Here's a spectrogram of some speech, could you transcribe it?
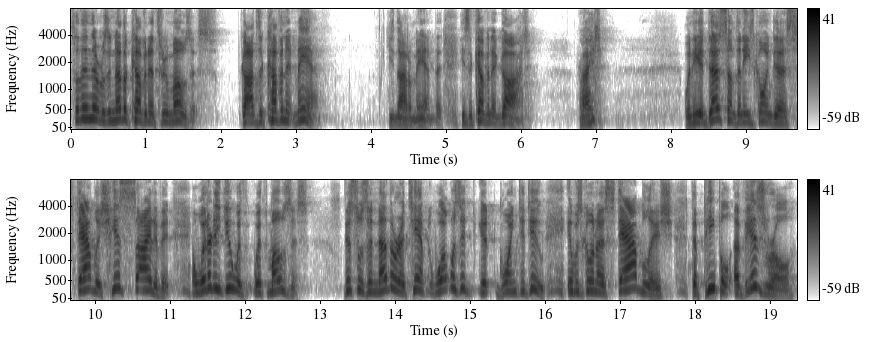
So then there was another covenant through Moses. God's a covenant man. He's not a man, but he's a covenant God, right? When he does something, he's going to establish his side of it. And what did he do with, with Moses? This was another attempt. What was it going to do? It was going to establish the people of Israel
